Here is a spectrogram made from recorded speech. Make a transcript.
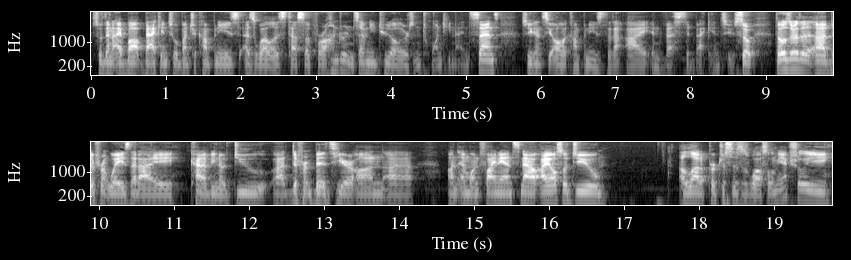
So then I bought back into a bunch of companies as well as Tesla for $172.29. So you can see all the companies that I invested back into. So those are the uh, different ways that I kind of, you know, do uh, different bids here on, uh, on M1 Finance. Now I also do a lot of purchases as well. So let me actually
